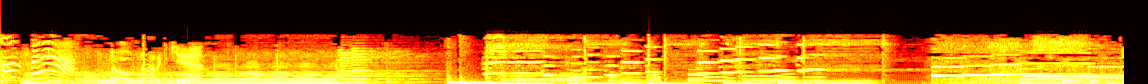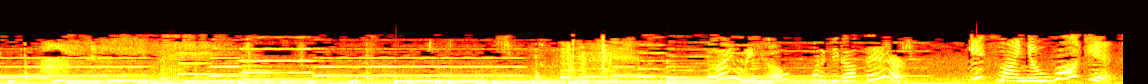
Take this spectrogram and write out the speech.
come back! Oh no, not again. Hi, Leo. What have you got there? It's my new rocket.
